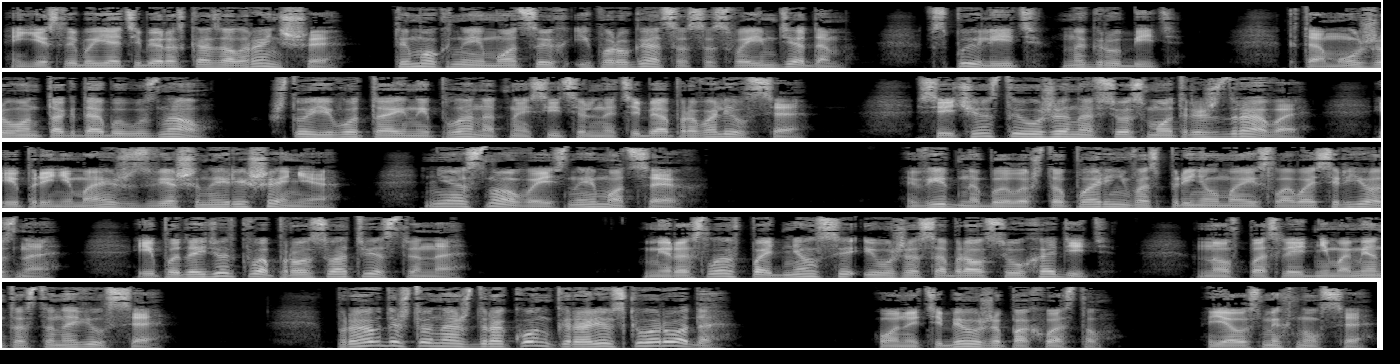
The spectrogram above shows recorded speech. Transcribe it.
Если бы я тебе рассказал раньше, ты мог на эмоциях и поругаться со своим дедом, вспылить, нагрубить. К тому же он тогда бы узнал, что его тайный план относительно тебя провалился. Сейчас ты уже на все смотришь здраво и принимаешь взвешенные решения, не основываясь на эмоциях. Видно было, что парень воспринял мои слова серьезно и подойдет к вопросу ответственно. Мирослав поднялся и уже собрался уходить, но в последний момент остановился. «Правда, что наш дракон королевского рода?» «Он и тебе уже похвастал?» Я усмехнулся.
